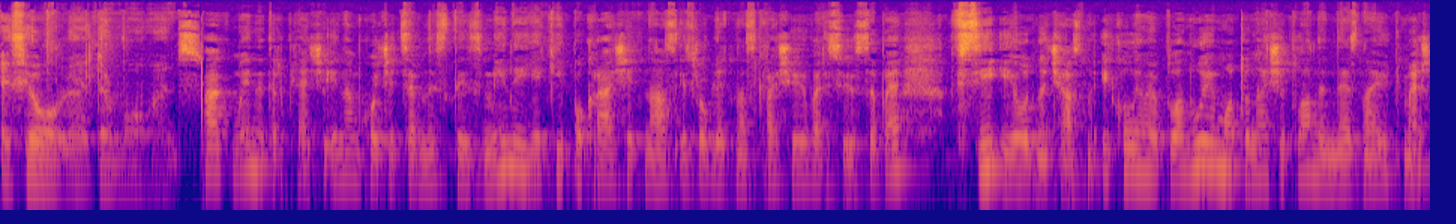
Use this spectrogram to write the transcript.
A. Так, ми нетерплячі, і нам хочеться внести зміни, які покращать нас і зроблять нас кращою версією себе всі і одночасно. І коли ми плануємо, то наші плани не знають меж.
